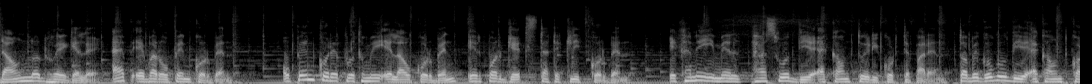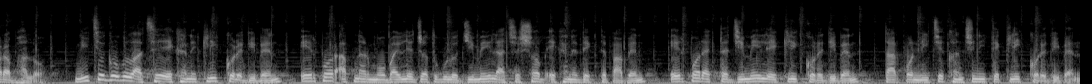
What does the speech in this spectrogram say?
ডাউনলোড হয়ে গেলে অ্যাপ এবার ওপেন করবেন। ওপেন করে প্রথমেই এলাও করবেন, এরপর গেট স্টার্টে ক্লিক করবেন। এখানে ইমেল পাসওয়ার্ড দিয়ে অ্যাকাউন্ট তৈরি করতে পারেন। তবে গুগল দিয়ে অ্যাকাউন্ট করা ভালো। নিচে গুগল আছে, এখানে ক্লিক করে দিবেন। এরপর আপনার মোবাইলে যতগুলো জিমেইল আছে, সব এখানে দেখতে পাবেন। এরপর একটা জিমেইলে ক্লিক করে দিবেন। তারপর নিচে খঞ্চিনিতে ক্লিক করে দিবেন।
